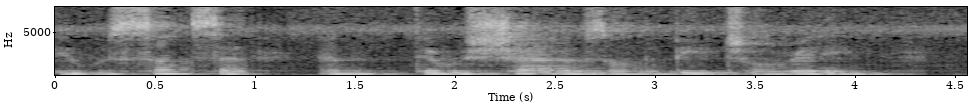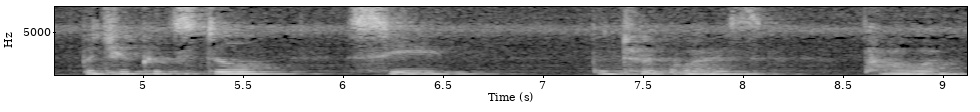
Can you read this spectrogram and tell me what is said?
It was sunset and there were shadows on the beach already, but you could still see the turquoise paua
